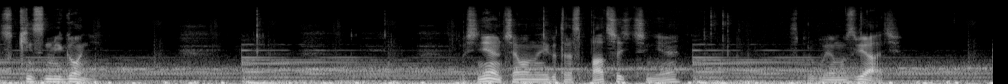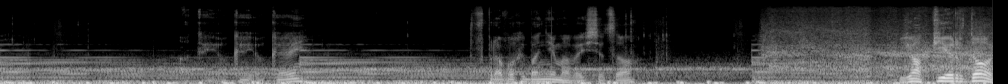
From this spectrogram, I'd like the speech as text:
Skinson mi goni. Właśnie nie wiem, czy ja mam na niego teraz patrzeć, czy nie. Spróbuję mu zwiać. Okej, okej, okej. Tu w prawo chyba nie ma wejścia, co? Ja pierdol!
